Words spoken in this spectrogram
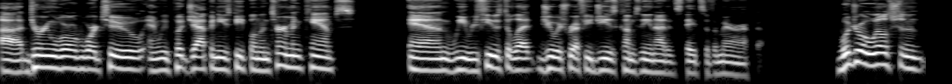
uh, during World War II, and we put Japanese people in internment camps, and we refused to let Jewish refugees come to the United States of America. Woodrow Wilson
